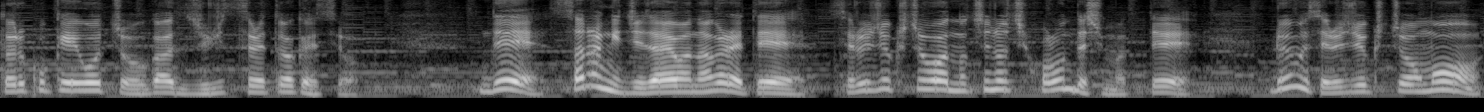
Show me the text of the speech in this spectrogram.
トルコ系王朝が樹立されたわけですよ。でさらに時代は流れてセルジュク朝は後々滅んでしまってルームセルジュク朝も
